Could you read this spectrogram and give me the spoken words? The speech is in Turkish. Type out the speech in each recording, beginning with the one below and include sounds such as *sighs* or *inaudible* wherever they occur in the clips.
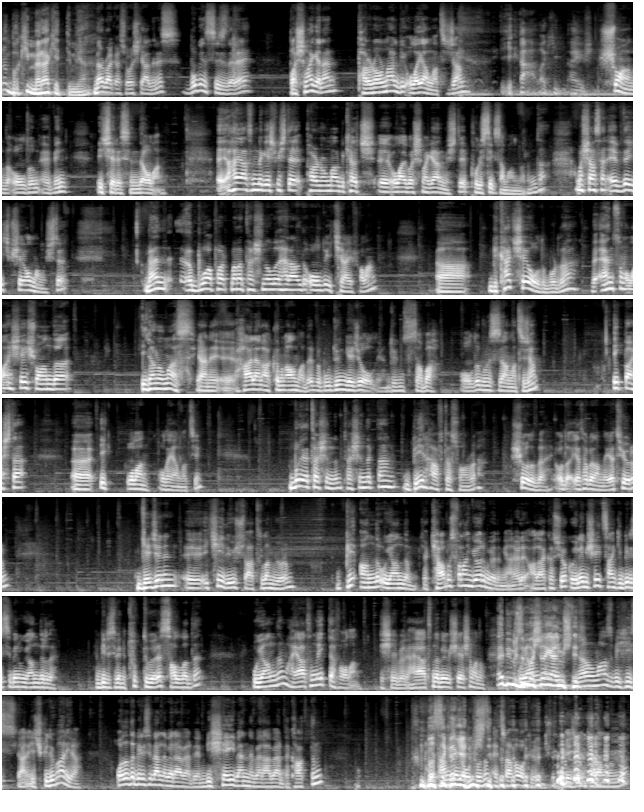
Şuna bakayım merak ettim ya. Merhaba arkadaşlar, hoş geldiniz. Bugün sizlere başıma gelen paranormal bir olayı anlatacağım. *laughs* ya bakayım. Hayır. Şu anda olduğum evin içerisinde olan. E, hayatımda geçmişte paranormal birkaç e, olay başıma gelmişti polislik zamanlarında. Ama şahsen evde hiçbir şey olmamıştı. Ben e, bu apartmana taşınalı herhalde oldu iki ay falan. Aa, birkaç şey oldu burada ve en son olan şey şu anda inanılmaz. Yani e, halen aklımın almadığı ve bu dün gece oldu. Yani dün sabah oldu. Bunu size anlatacağım. İlk başta e, ilk olan olayı anlatayım. Buraya taşındım. Taşındıktan bir hafta sonra şu odada, oda, yatak odamda yatıyorum. Gecenin e, 2 idi 3 hatırlamıyorum. Bir anda uyandım. Ya kabus falan görmüyordum yani öyle alakası yok. Öyle bir şeydi sanki birisi beni uyandırdı. Birisi beni tuttu böyle salladı. Uyandım hayatımda ilk defa olan bir şey böyle. Hayatımda böyle bir şey yaşamadım. Hepimizin başına gelmiştir. İnanılmaz bir his. Yani içgüdü var ya. Odada birisi benimle beraberdi. Yani bir şey benimle beraberdi. Kalktım. *laughs* Masaka yatağın gelmiştir. Oturdum etrafa bakıyorum çünkü gecenin karanlığında.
